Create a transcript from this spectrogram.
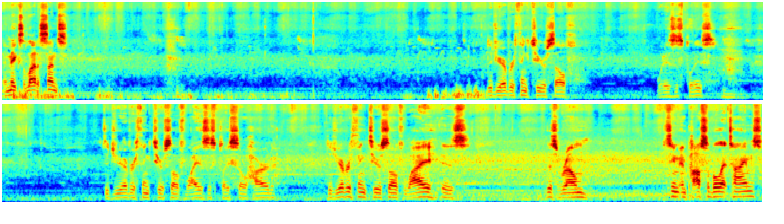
it makes a lot of sense. Did you ever think to yourself, what is this place? Did you ever think to yourself, why is this place so hard? Did you ever think to yourself, why is this realm seem impossible at times?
